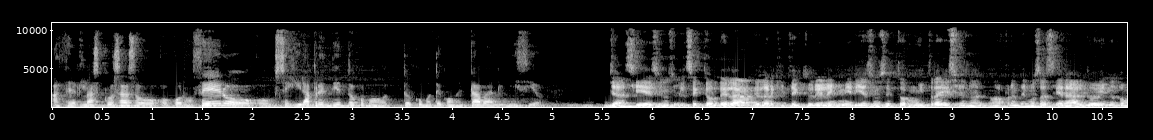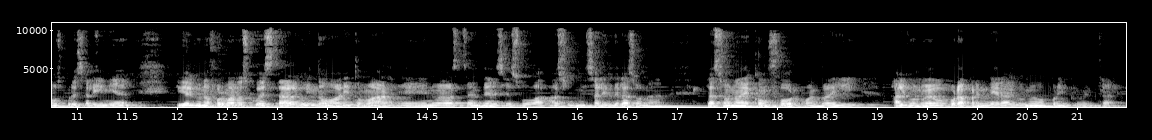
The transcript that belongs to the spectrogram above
hacer las cosas o, conocer o, seguir aprendiendo como, como te comentaba al inicio. Ya, sí, es el sector de la, de la, arquitectura y la ingeniería es un sector muy tradicional, ¿no? Aprendemos a hacer algo y nos vamos por esa línea y de alguna forma nos cuesta algo innovar y tomar eh, nuevas tendencias o asumir, salir de la zona, la zona de confort cuando hay algo nuevo por aprender, algo nuevo por implementar.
